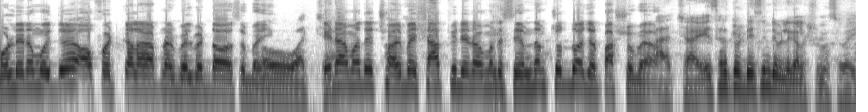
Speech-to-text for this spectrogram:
গোল্ডেনের মধ্যে অফ হোয়াইট কালার আপনার ভেলভেট দেওয়া আছে ভাই। ও আচ্ছা। এটা আমাদের ছয় বাই সাত ফিট এটা আমাদের সেম দাম চোদ্দ হাজার পাঁচশো ভাই আচ্ছা এছাড়া তো ড্রেসিং টেবিল কালেকশন আছে ভাই।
